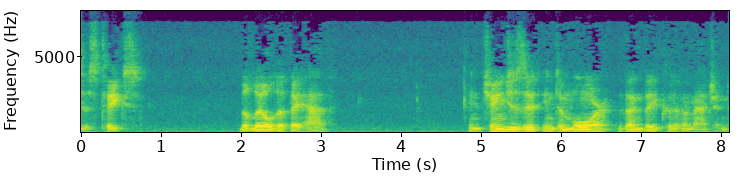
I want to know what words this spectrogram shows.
Jesus takes the little that they have and changes it into more than they could have imagined.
